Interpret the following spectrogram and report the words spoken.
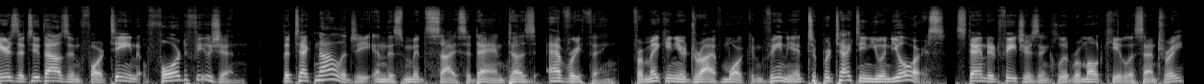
Here's a 2014 Ford Fusion. The technology in this mid-size sedan does everything, from making your drive more convenient to protecting you and yours. Standard features include remote keyless entry,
